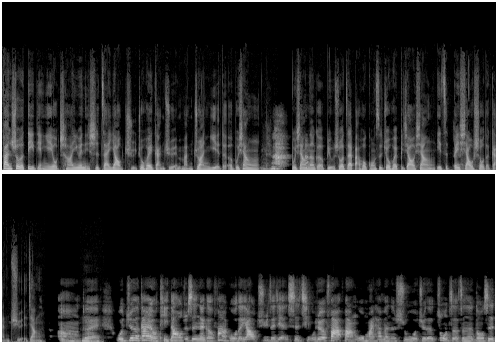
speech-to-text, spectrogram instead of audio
贩售的地点也有差，因为你是在药局，就会感觉蛮专业的，而不像 不像那个，比如说在百货公司，就会比较像一直被销售的感觉这样。嗯，对，嗯、我觉得刚才有提到就是那个法国的药局这件事情，我觉得法方我买他们的书，我觉得作者真的都是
